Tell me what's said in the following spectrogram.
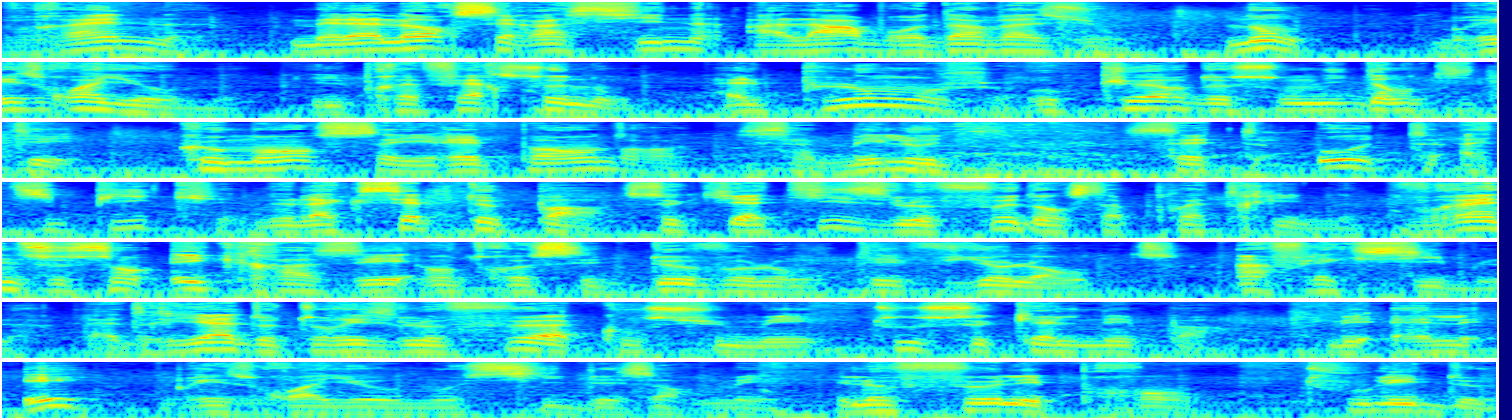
Vren mêle alors ses racines à l'arbre d'invasion. Non, Brise Royaume. Il préfère ce nom. Elle plonge au cœur de son identité, commence à y répandre sa mélodie. Cette hôte atypique ne l'accepte pas, ce qui attise le feu dans sa poitrine. Vren se sent écrasé entre ces deux volontés violentes, inflexibles. La dryade autorise le feu à consumer tout ce qu'elle n'est pas. Mais elle est Brise Royaume aussi désormais, et le feu les prend, tous les deux.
